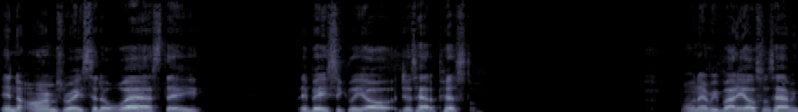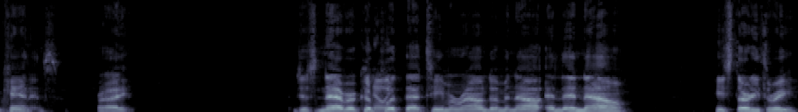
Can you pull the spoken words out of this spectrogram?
in the arms race to the West, they they basically all just had a pistol when everybody else was having cannons, right? Just never could you know, put that team around him, and now and then now he's thirty three.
